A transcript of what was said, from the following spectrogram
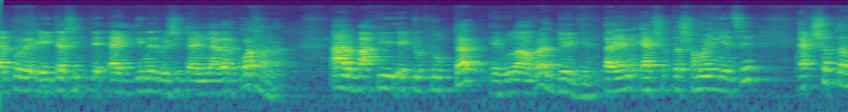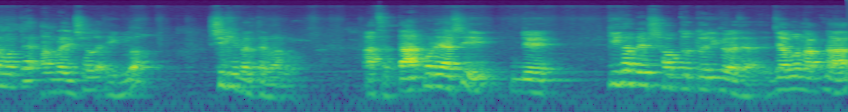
এরপরে এইটা শিখতে একদিনের বেশি টাইম লাগার কথা না। আর বাকি একটু টুকটাক, এগুলো আমরা দু একদিন। তাই আমি এক সপ্তাহ সময় নিয়েছি, এক সপ্তাহের মধ্যে আমরা ইনশাল্লাহ এগুলো শিখে ফেলতে পারব। আচ্ছা তারপরে আসি যে কীভাবে শব্দ তৈরি করা যায়। যেমন আপনার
